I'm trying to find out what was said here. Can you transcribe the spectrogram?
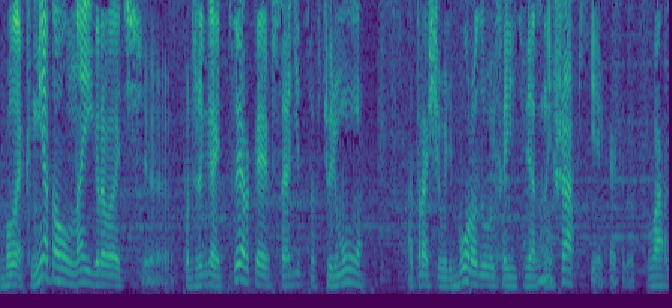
Black metal наигрывать, э, поджигать церковь, садиться в тюрьму, отращивать бороду и ходить в вязаной шапке, как этот варг.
